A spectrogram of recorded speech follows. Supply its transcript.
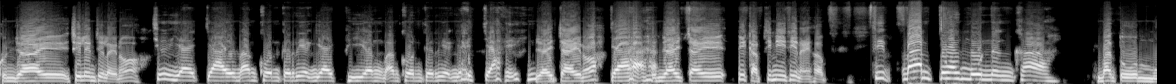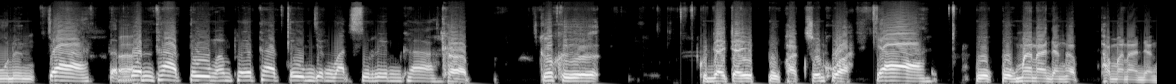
คุณยายชื่อเล่นชื่ออะไรเนาะชื่อยายใจบางคนก็เรียกยายเพียง บางคนก็เรียกยายใจยายใจเนาะจ้าคุณยายใจพี่กัดที่นี่ที่ไหนครับ ที่บ้านตูมหมู่หนึ่งค่ะ บ้านตูมหมู่หนึ่งจ้าตำบลท่าตูมอำเภอท่าตูมจังหวัดสุรินทร์ค่ะ ครับ ก็คือ คุณยายใจปลูกผักสวนครัวจ้าปลูกปลูกมานานยังครับทำมานานยัง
